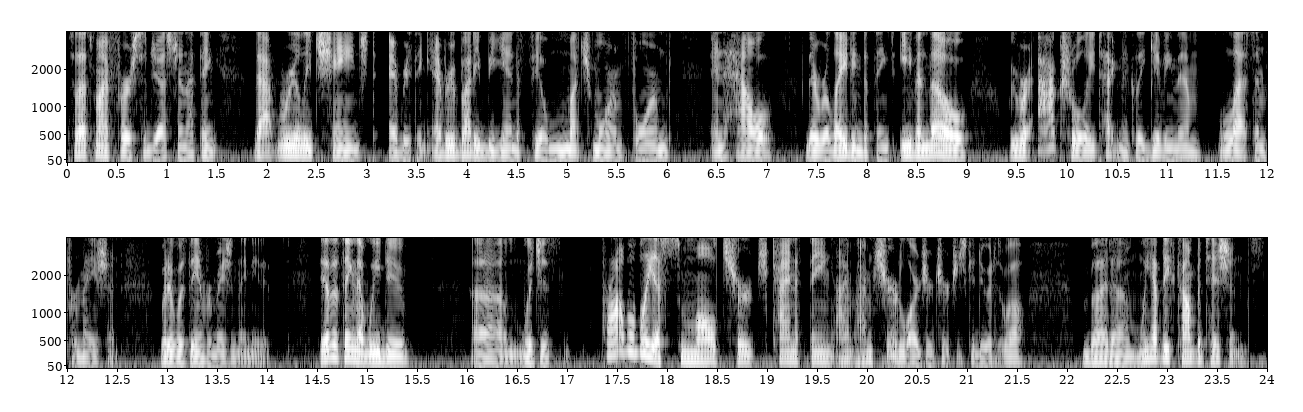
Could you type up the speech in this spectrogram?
So that's my first suggestion. I think that really changed everything. Everybody began to feel much more informed in how they're relating to things, even though we were actually technically giving them less information, but it was the information they needed. The other thing that we do, um, which is probably a small church kind of thing, I'm, I'm sure larger churches could do it as well, but um, we have these competitions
